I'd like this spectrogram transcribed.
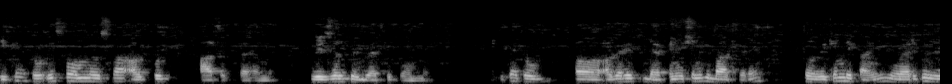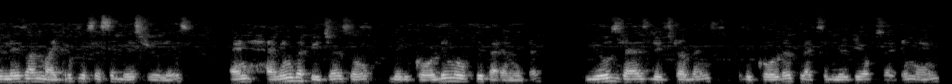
ठीक है? तो इस फॉर्म में उसका आउटपुट आ सकता है हमें विजुअल फीडबैक के फॉर्म में। ठीक है? तो अगर एक डेफिनेशन की बात करें तो we can define numerical relays are micro processor based relays and having the features of the recording of the parameter used as disturbance, recorder flexibility of setting and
